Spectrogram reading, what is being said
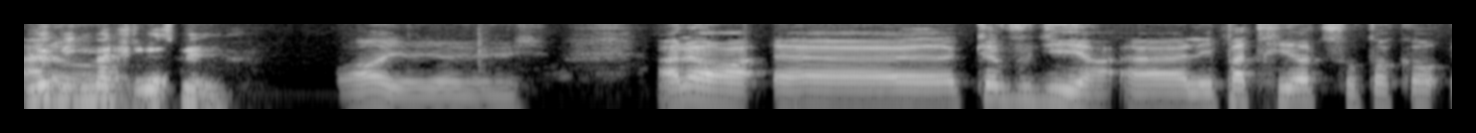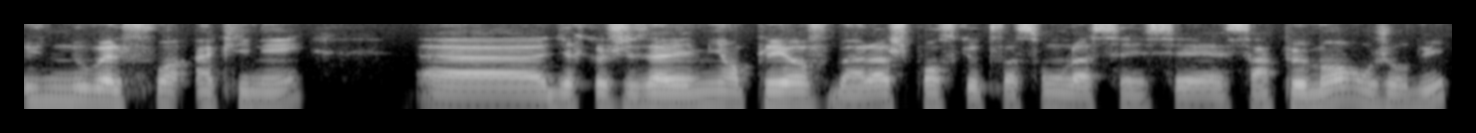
Le big match de la semaine. Alors, euh, que vous dire euh, Les Patriots sont encore une nouvelle fois inclinés. Euh, dire que je les avais mis en playoff, ben là, je pense que de toute façon, là, c'est un peu mort aujourd'hui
